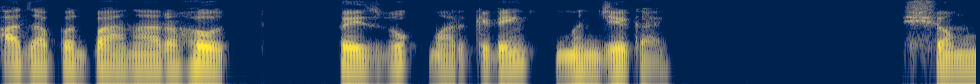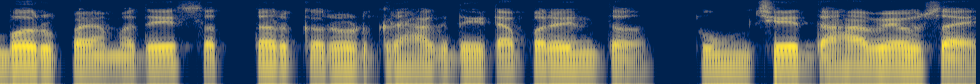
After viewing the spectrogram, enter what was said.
आज आपण पाहणार आहोत फेसबुक मार्केटिंग म्हणजे काय? शंभर रुपयामध्ये सत्तर करोड ग्राहक डेटापर्यंत तुमचे दहा व्यवसाय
